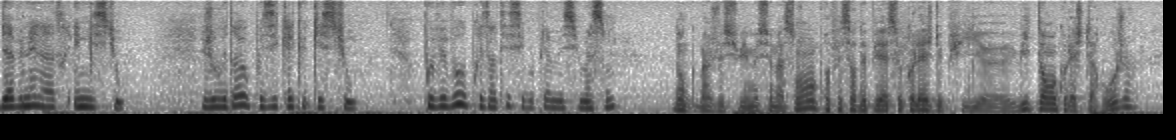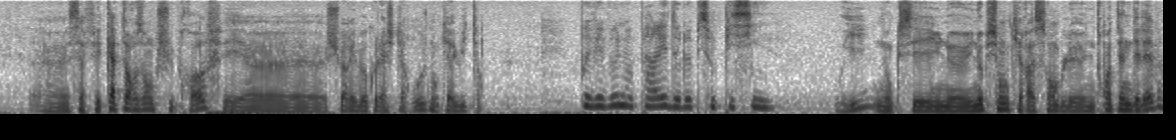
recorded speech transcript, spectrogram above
Bienvenue dans notre émission. Je voudrais vous poser quelques questions. Pouvez-vous vous présenter s'il vous plaît Monsieur Masson? Donc, ben, je suis Monsieur Masson, professeur de PS au collège depuis euh, 8 ans au collège Terre Rouge. Euh, ça fait 14 ans que je suis prof et euh, je suis arrivé au collège Terre Rouge, donc il y a 8 ans. Pouvez-vous nous parler de l'option piscine? Oui, donc c'est une, une option qui rassemble une trentaine d'élèves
